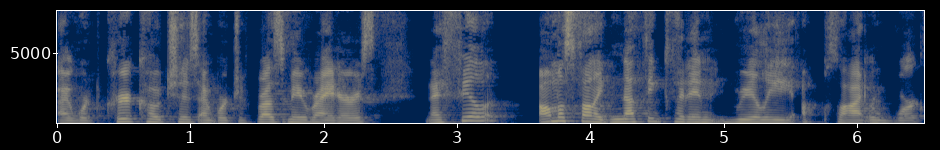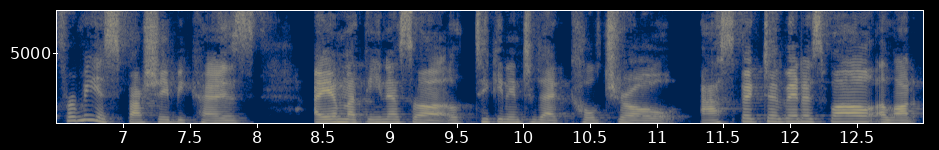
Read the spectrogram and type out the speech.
I worked with career coaches. I worked with resume writers. And I feel almost felt like nothing couldn't really apply or work for me, especially because I am Latina. So I'll take it into that cultural aspect of it as well. A lot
